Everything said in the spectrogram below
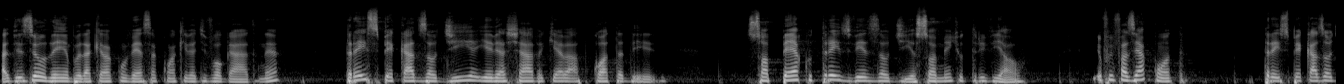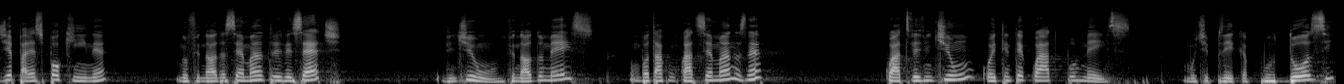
às vezes, eu lembro daquela conversa com aquele advogado, né? Três pecados ao dia e ele achava que era a cota dele. Só peco três vezes ao dia, somente o trivial. E eu fui fazer a conta. Três pecados ao dia parece pouquinho, né? No final da semana, três vezes sete, 21. No final do mês, vamos botar com quatro semanas, né? 4 vezes 21, 84 por mês. Multiplica por 12,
